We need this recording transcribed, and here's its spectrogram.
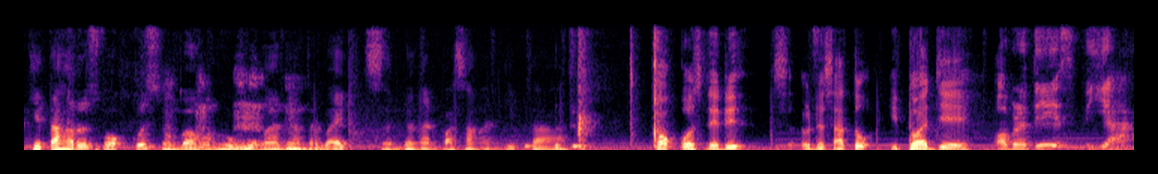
kita harus fokus membangun hubungan yang terbaik dengan pasangan kita. Fokus jadi udah satu itu aja Oh berarti setia.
